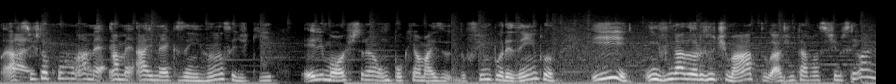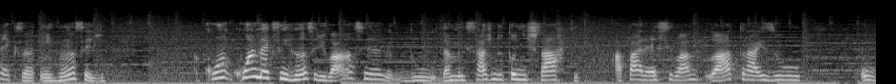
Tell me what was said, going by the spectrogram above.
Assista com a, a, a IMAX Enhanced, que ele mostra um pouquinho a mais do, do filme, por exemplo. E em Vingadores Ultimato, a gente tava assistindo sem o IMAX Enhanced. Com, com a IMAX Enhanced, lá na cena do, da mensagem do Tony Stark, aparece lá, lá atrás o. o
